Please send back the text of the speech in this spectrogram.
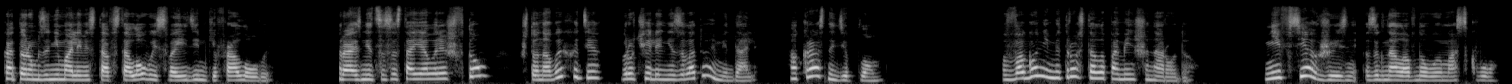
которым занимали места в столовой свои Димки Фроловы. Разница состояла лишь в том, что на выходе вручили не золотую медаль, а красный диплом. В вагоне метро стало поменьше народу. Не всех жизнь загнала в Новую Москву.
